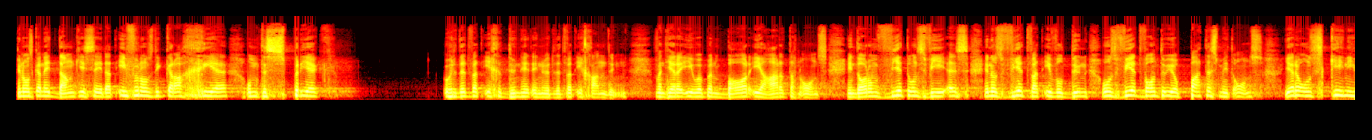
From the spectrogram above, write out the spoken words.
en ons kan net dankie sê dat U vir ons die krag gee om te spreek oor dit wat U gedoen het en oor dit wat U gaan doen. Want Here, U openbaar U hart aan ons en daarom weet ons wie U is en ons weet wat U wil doen. Ons weet waantoe U op pad is met ons. Here, ons ken U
